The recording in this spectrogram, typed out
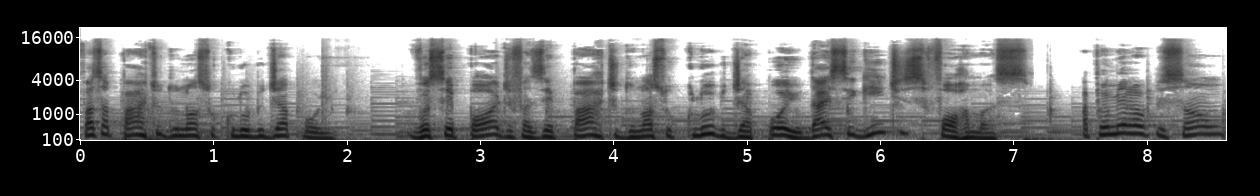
Faça parte do nosso clube de apoio. Você pode fazer parte do nosso clube de apoio das seguintes formas. A primeira opção,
